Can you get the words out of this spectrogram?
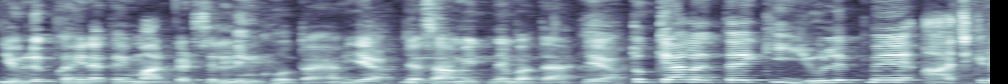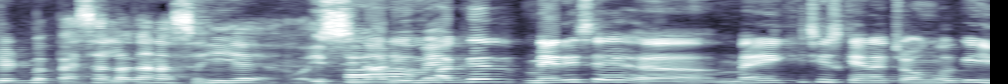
यूलिप कहीं ना कहीं मार्केट से लिंक होता है yeah. जैसा अमित ने बताया। Yeah. तो क्या लगता है कि यूलिप में आज की डेट में पैसा लगाना सही है? इस सिनारियो में अगर मेरे से आ, मैं एक ही चीज़ कहना चाहूँगा कि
